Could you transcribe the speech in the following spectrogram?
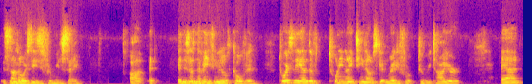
it's not always easy for me to say. Uh, and it doesn't have anything to do with COVID. Towards the end of 2019, I was getting ready for to retire, and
